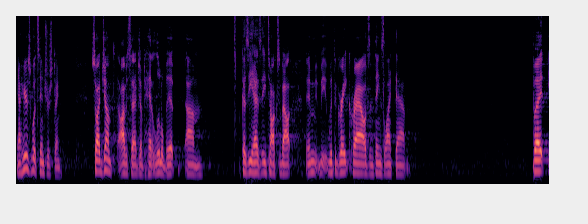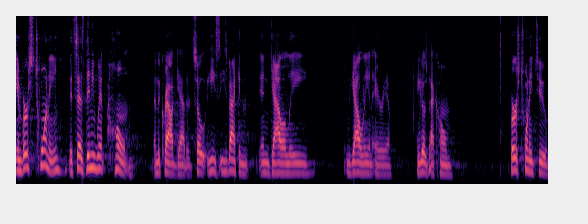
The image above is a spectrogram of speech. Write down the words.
Now, here's what's interesting. So I jumped. Obviously, I jumped ahead a little bit because um, he has. He talks about with the great crowds and things like that. But in verse 20, it says, "Then he went home, and the crowd gathered." So he's he's back in in Galilee, in the Galilean area. He goes back home. Verse 22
